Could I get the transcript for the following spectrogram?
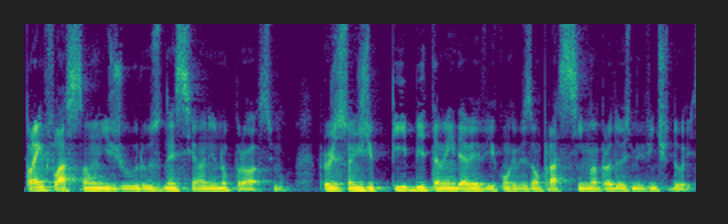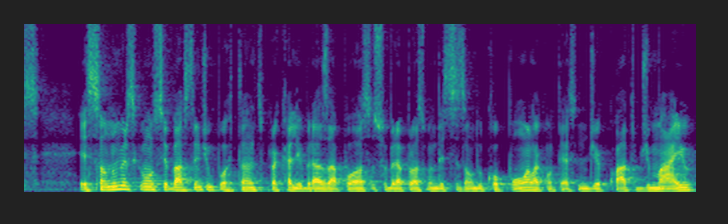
para inflação e juros nesse ano e no próximo. Projeções de PIB também devem vir com revisão para cima para 2022. Esses são números que vão ser bastante importantes para calibrar as apostas sobre a próxima decisão do Copom. Ela acontece no dia 4 de maio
